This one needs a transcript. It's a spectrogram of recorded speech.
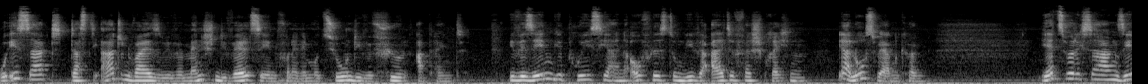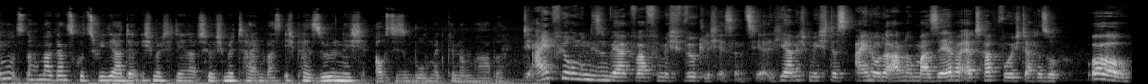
Ruiz sagt, dass die Art und Weise, wie wir Menschen die Welt sehen, von den Emotionen, die wir fühlen, abhängt. Wie wir sehen, gibt Ruiz hier eine Auflistung, wie wir alte Versprechen ja, loswerden können. Jetzt würde ich sagen, sehen wir uns noch mal ganz kurz wieder, denn ich möchte dir natürlich mitteilen, was ich persönlich aus diesem Buch mitgenommen habe. Die Einführung in diesem Werk war für mich wirklich essentiell. Hier habe ich mich das eine oder andere Mal selber ertappt, wo ich dachte so, wow,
